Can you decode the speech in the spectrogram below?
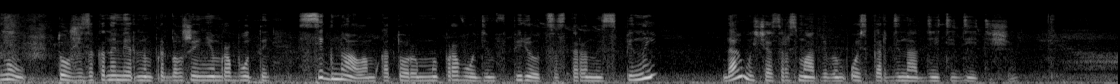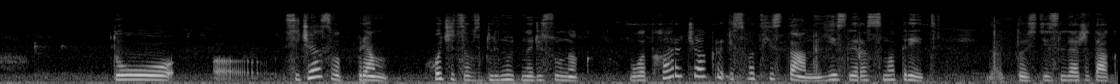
ну, тоже закономерным продолжением работы с сигналом, которым мы проводим вперед со стороны спины, да, мы сейчас рассматриваем ось координат «дети-детище», то э, сейчас вот прям хочется взглянуть на рисунок Муладхара чакры и Сватхистана. Если рассмотреть, э, то есть если даже так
